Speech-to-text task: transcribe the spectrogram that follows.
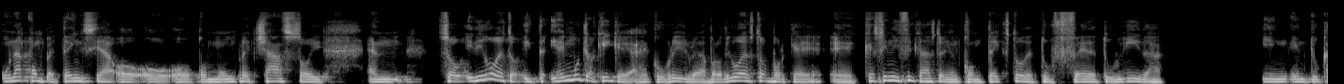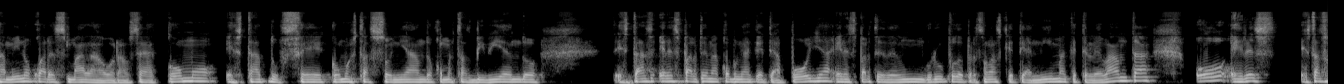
una competencia o, o, o como un rechazo. Y, and so, y digo esto, y, y, hay mucho aquí que hay que cubrir, ¿verdad? Pero digo esto porque, eh, ¿qué significa esto en el contexto de tu fe, de tu vida? En, en, tu camino cuaresmal ahora, o sea, cómo está tu fe, cómo estás soñando, cómo estás viviendo, Estás, eres parte de una comunidad que te apoya, eres parte de un grupo de personas que te anima, que te levanta, o eres, estás,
